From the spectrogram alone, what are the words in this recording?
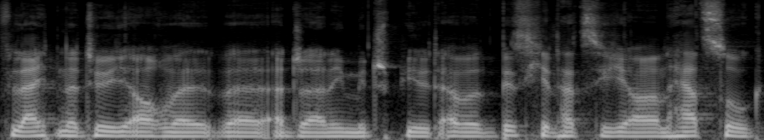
vielleicht natürlich auch, weil, weil Ajani mitspielt, aber ein bisschen hat sich auch an Herzog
